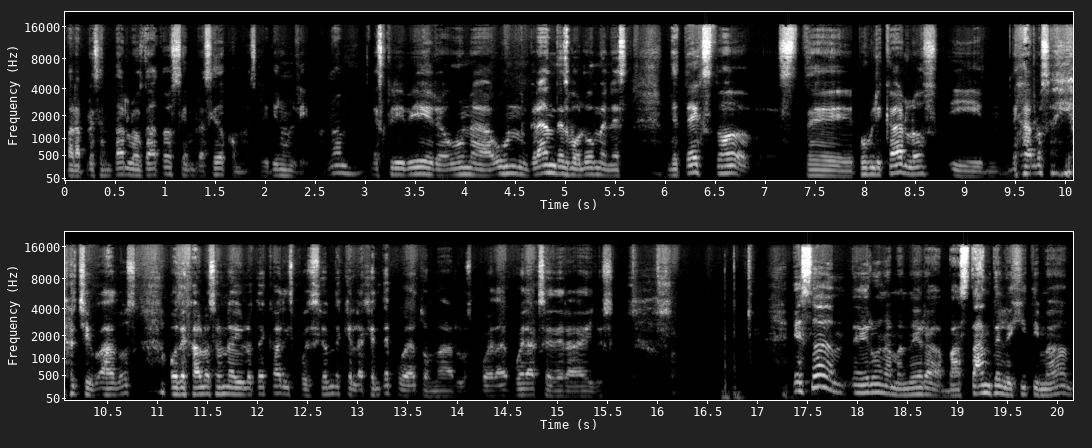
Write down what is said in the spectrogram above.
para presentar los datos siempre ha sido como escribir un libro, ¿no? escribir una, un grandes volúmenes de texto, este, publicarlos y dejarlos ahí archivados o dejarlos en una biblioteca a disposición de que la gente pueda tomarlos, pueda, pueda acceder a ellos. Esa era una manera bastante legítima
